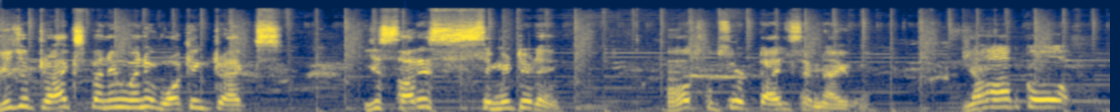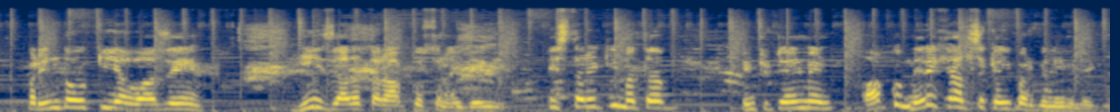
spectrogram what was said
ये जो ट्रैक्स बने हुए हैं वॉकिंग ट्रैक्स ये सारे सीमेंटेड हैं। बहुत खूबसूरत टाइल से बनाए हुए। हैं यहाँ आपको परिंदों की आवाज़ें ही ज़्यादातर आपको सुनाई देंगी। इस तरह की मतलब इंटरटेनमेंट आपको मेरे ख्याल से कहीं पर भी नहीं मिलेगी।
